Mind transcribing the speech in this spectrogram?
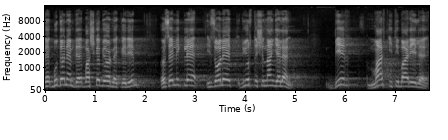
ve bu dönemde başka bir örnek vereyim. Özellikle izole et, yurt dışından gelen 1 Mart itibariyle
